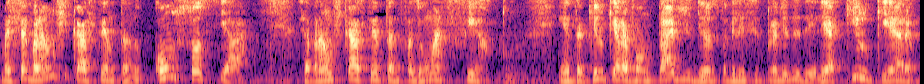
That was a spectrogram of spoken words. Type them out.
Mas se Abraão ficasse tentando consociar, se Abraão ficasse tentando fazer um acerto entre aquilo que era a vontade de Deus estabelecido para a vida dele e aquilo que era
